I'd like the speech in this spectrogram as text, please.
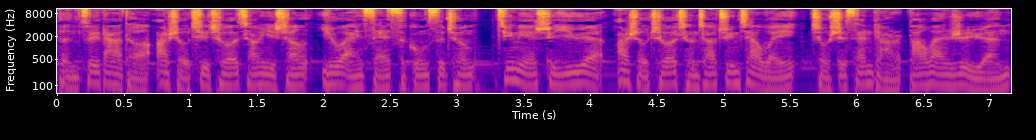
本最大的二手汽车交易商 uss 公司称今年十一月二手车成交均价为九十三点八万日元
